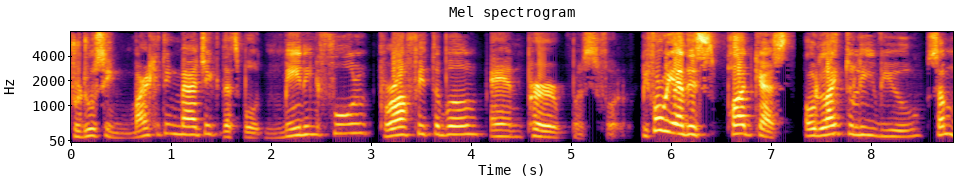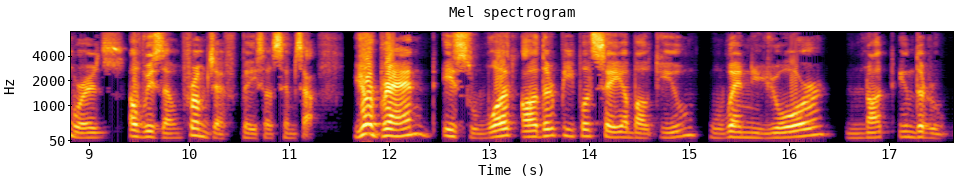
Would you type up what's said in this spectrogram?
producing marketing magic that's both meaningful, profitable, and purposeful. Before we end this podcast, I would like to leave you some words of wisdom from Jeff Bezos himself. Your brand is what other people say about you when you're not in the room.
